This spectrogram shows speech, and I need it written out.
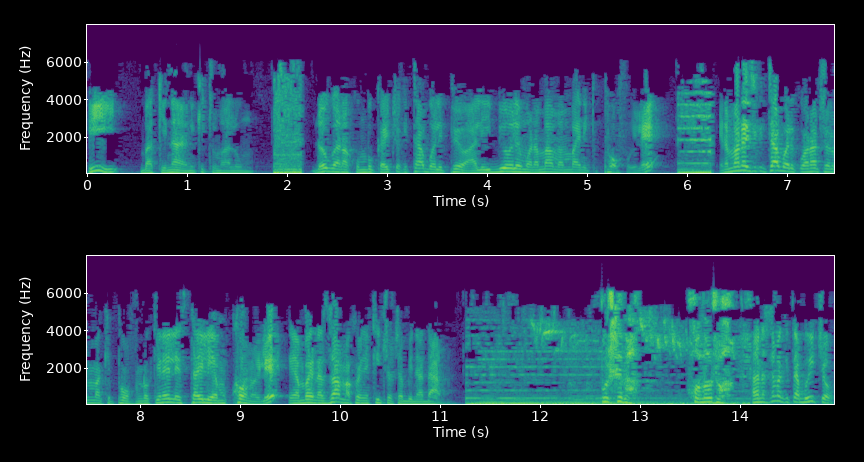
hii, baki nayo, ni kitu maalum. Dogo anakumbuka hicho kitabu alipewa, aliibia ule mwanamama ambaye ni kipofu ile. Ina maana hicho kitabu alikuwa nacho mama kipofu, ndo kina ile staili ya mkono ile ambayo inazama kwenye kichwa cha binadamu. Honoro kitabu hicho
